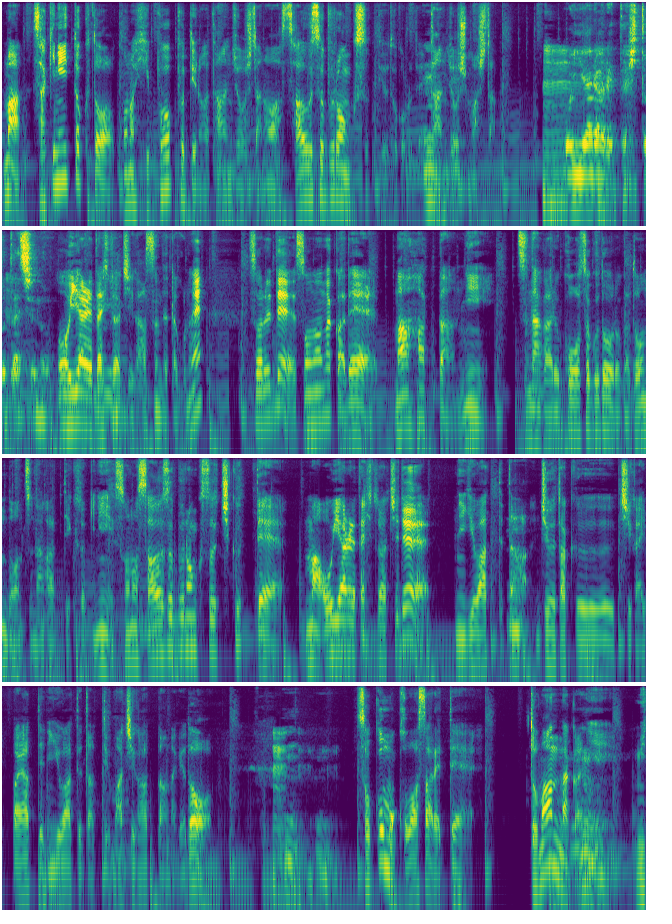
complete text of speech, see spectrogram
まあ、先に言っとくと、このヒップホップっていうのが誕生したのは、サウスブロンクスっていうところで誕生しました。うん。追いやられた人たちの。追いやられた人たちが住んでた頃ね。それで、その中で、マンハッタンにつながる高速道路がどんどんつながっていくときに、そのサウスブロンクス地区って、まあ追いやられた人たちで賑わってた、う住宅地がいっぱいあって賑わってたっていう街があったんだけど、そこも壊されて、ど真ん中に道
